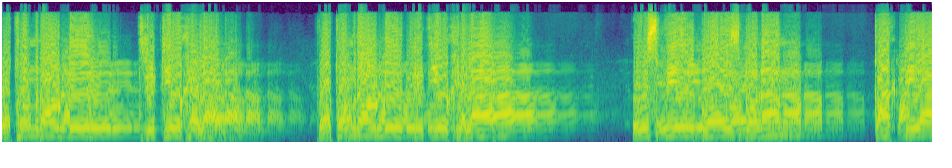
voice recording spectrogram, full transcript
প্রথম রাউন্ডের তৃতীয় খেলা। প্রথম রাউন্ডের তৃতীয় খেলা এসপিএল বয়েজ বনাম, কাকটিয়া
